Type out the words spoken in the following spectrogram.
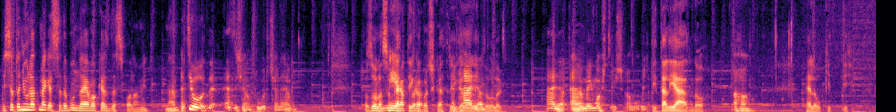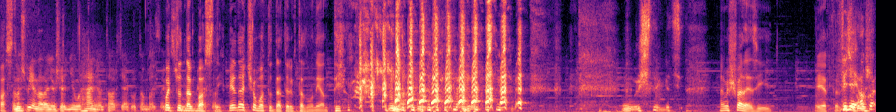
Viszont a nyulat megeszed, a bundájával kezdesz valamit, nem? Hát jó, de ez is olyan furcsa, nem? Az olaszok Miért ették akkor a a- macskát régen Hát hányan- állítólag. Hányan? El, még most is, amúgy. Italiano. Aha. Hello Kitty. Fasz Na most milyen aranyos egy nyúl, hányan tartják ott a? Hogy tudnak baszni? Például egy csomót tudnál tőlük tanulni, Antti. Úristen, geci. Na most van ez így. Érted? Figyelj, akkor...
